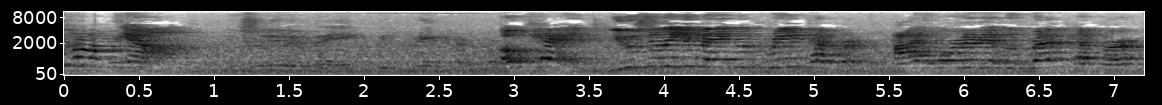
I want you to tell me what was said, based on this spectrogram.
calm down. Usually we make with green pepper. Okay, usually you make with green pepper. I ordered it with red pepper.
